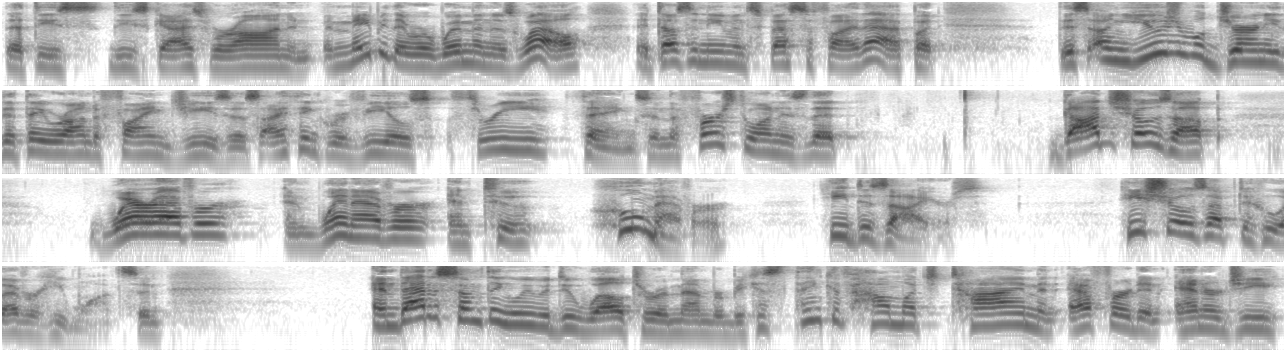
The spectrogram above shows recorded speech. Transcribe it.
that these, these guys were on, and, and maybe they were women as well. It doesn't even specify that, but this unusual journey that they were on to find Jesus, I think, reveals three things. And the first one is that God shows up wherever and whenever and to whomever he desires. He shows up to whoever he wants. And, and that is something we would do well to remember because think of how much time and effort and energy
